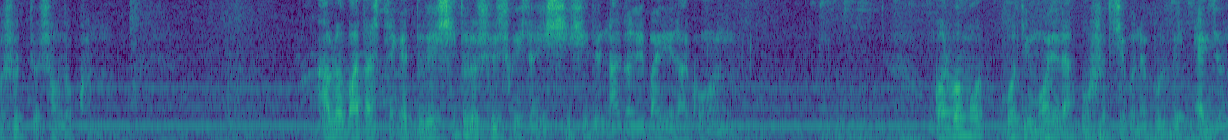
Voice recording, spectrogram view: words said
ওষুধ সংরক্ষণ। আলো বাতাস থেকে দূরে শীতল শুষ্ক স্থানে শিশুদের নাগালের বাইরে রাখুন। গর্ভবতী মহিলারা ওষুধ সেবনের পূর্বে একজন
